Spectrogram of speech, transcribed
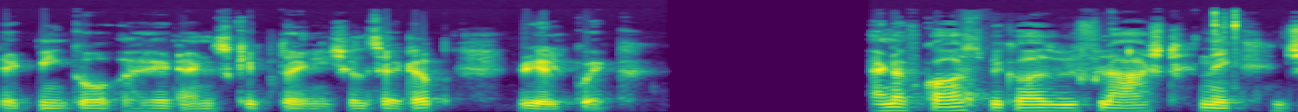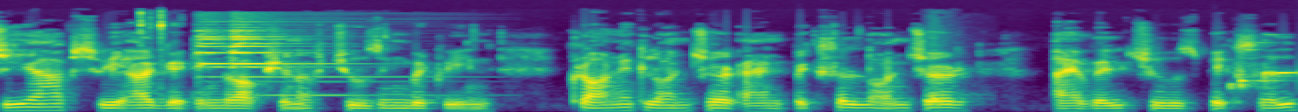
let me go ahead and skip the initial setup real quick. And of course, because we flashed Nik GApps, we are getting the option of choosing between Chronic Launcher and Pixel Launcher. I will choose Pixel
